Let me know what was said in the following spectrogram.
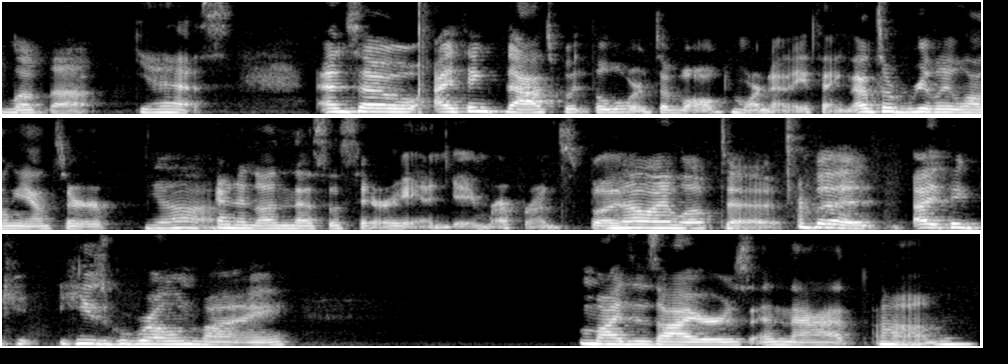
Love that. yes and so i think that's what the lord's evolved more than anything that's a really long answer Yeah. and an unnecessary endgame reference but no, I loved it. but i think he's grown my my desires and that um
